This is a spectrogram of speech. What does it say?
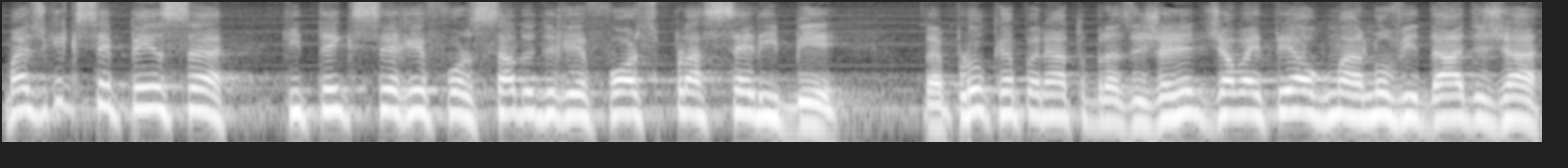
Mas o que, que você pensa que tem que ser reforçado de reforço para a Série B? Né, para o Campeonato Brasileiro. A gente já vai ter alguma novidade já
